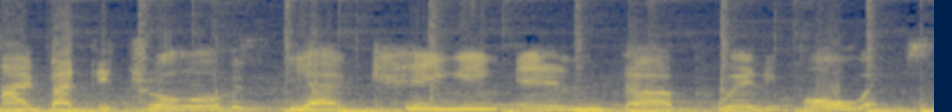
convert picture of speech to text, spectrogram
I bet the trolls like hanging in the pretty forest.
